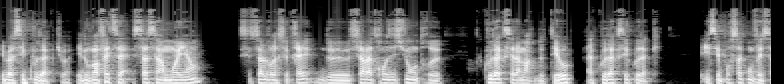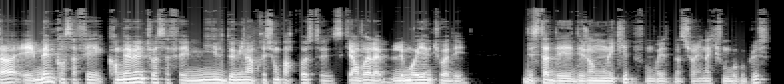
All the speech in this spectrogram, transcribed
et ben, c'est Kudak, tu vois. Et donc, en fait, ça, c'est un moyen, c'est ça le vrai secret, de faire la transition entre Kudak, c'est la marque de Théo, à Kudak, c'est Kudak. Et c'est pour ça qu'on fait ça. Et même quand ça fait, quand même, tu vois, ça fait 1000, 2000 impressions par poste, ce qui est en vrai les moyennes, tu vois, des, des stats des, des gens de mon équipe. bien sûr, il y en a qui font beaucoup plus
